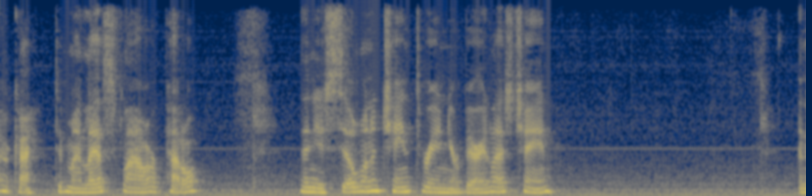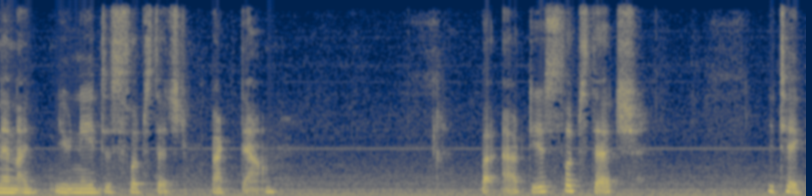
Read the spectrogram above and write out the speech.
Okay did my last flower petal. Then you still want to chain three in your very last chain. And then I you need to slip stitch back down. But after you slip stitch you take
